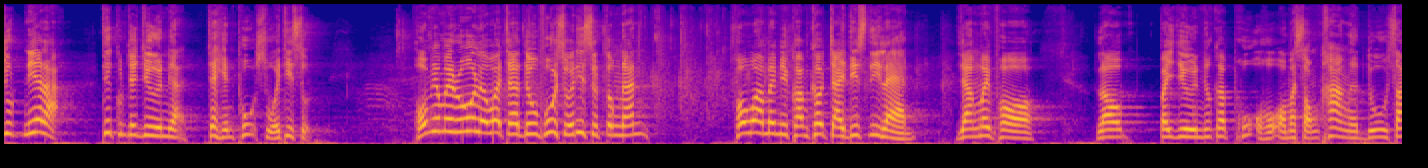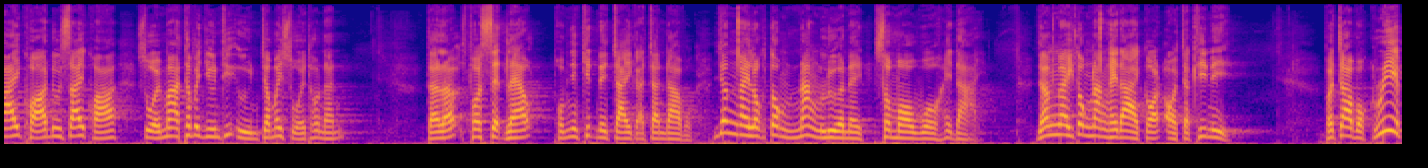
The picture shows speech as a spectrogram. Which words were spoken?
จุดเนี้แหละที่คุณจะยืนเนี่ยจะเห็นพุสวยที่สุด ผมยังไม่รู้เลยว่าจะดูพุสวยที่สุดตรงนั้น เพราะว่าไม่มีความเข้าใจดิสนีย์แลนด์ยังไม่พอ เราไปยืนเขาก็พุโอ้โหออกมาสองข้างเลยดูซ้ายขวาดูซ้ายขวาสวยมากถ้าไปยืนที่อื่นจะไม่สวยเท่านั้น แต่แล้วพอเสร็จแล้วผมยังคิดในใจกับอาจารย์ดาบอก ยังไงเราต้องนั่งเรือใน small world ให้ได้ ยังไงต้องนั่งให้ได้ก่อนออกจากที่นี่ พระเจ้าบอกรีบ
